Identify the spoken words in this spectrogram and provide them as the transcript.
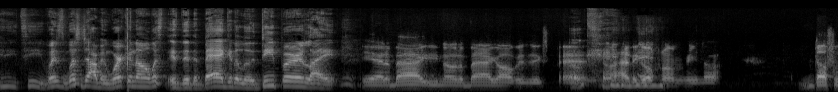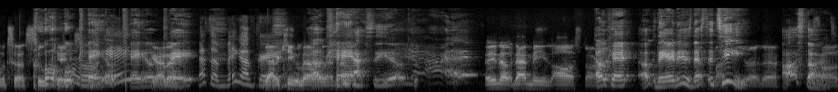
Any tea? What's what's job been working on? What's did the bag get a little deeper? Like yeah, the bag. You know, the bag always expands. Okay, so I had to go from you know duffel to a suitcase. okay, oh, okay, okay. Gotta, That's a big upgrade. Got to keep leveling. Okay, I see you. Okay. You know that means all star. Okay, oh, there it is. That's, That's the T. Right there. All star.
